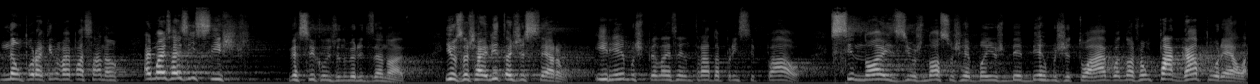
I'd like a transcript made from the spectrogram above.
não, por aqui não vai passar não. Aí Moisés insiste versículo de número 19. E os israelitas disseram: Iremos pela entrada principal. Se nós e os nossos rebanhos bebermos de tua água, nós vamos pagar por ela.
